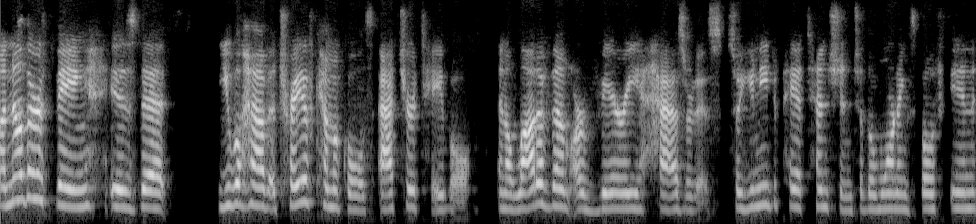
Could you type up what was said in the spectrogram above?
Another thing is that you will have a tray of chemicals at your table, and a lot of them are very hazardous. So you need to pay attention to the warnings both in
